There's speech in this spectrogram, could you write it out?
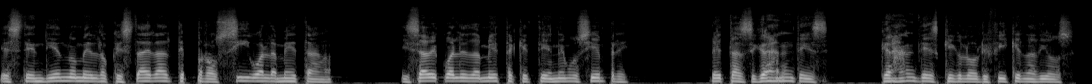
extendiéndome lo que está delante, prosigo a la meta. ¿Y sabe cuál es la meta que tenemos siempre? Metas grandes, grandes que glorifiquen a Dios.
